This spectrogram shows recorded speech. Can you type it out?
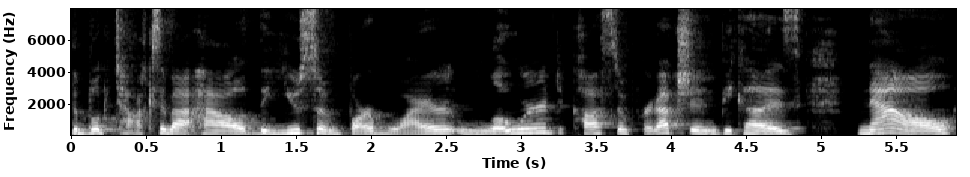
The book talks about how the use of barbed wire lowered cost of production because now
